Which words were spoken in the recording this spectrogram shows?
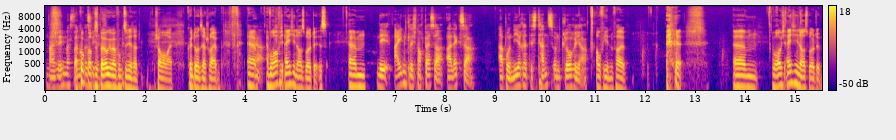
Mal sehen, was Mal dann gucken, ob das bei irgendjemandem funktioniert hat. Schauen wir mal. Könnt ihr uns ja schreiben. Ähm, Ja. Worauf ich eigentlich hinaus wollte, ist, ähm, Nee, eigentlich noch besser. Alexa, abonniere Distanz und Gloria. Auf jeden Fall. ähm, worauf ich eigentlich hinaus wollte.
